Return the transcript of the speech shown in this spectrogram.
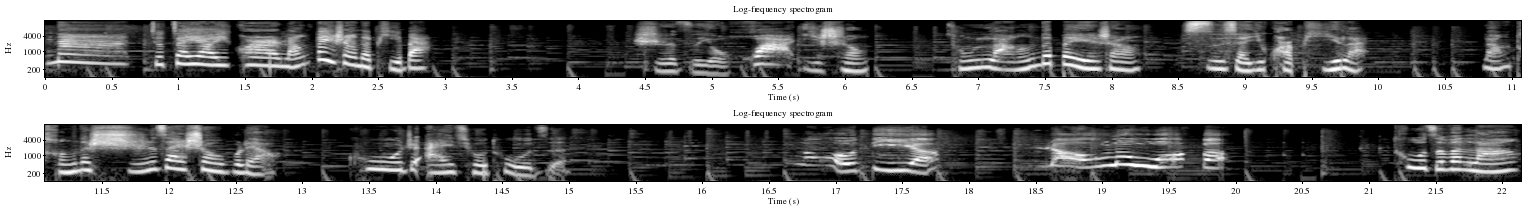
那就再要一块狼背上的皮吧。狮子又哗一声，从狼的背上撕下一块皮来。狼疼得实在受不了，哭着哀求兔子：“老弟呀，饶了我吧！”兔子问狼：“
